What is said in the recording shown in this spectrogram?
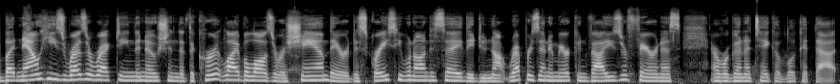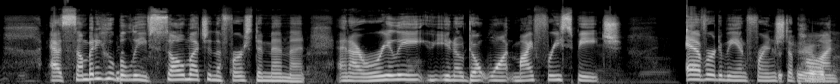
but now he's resurrecting the notion that the current libel laws are a sham. They are a disgrace. He went on to say they do not represent American values or fairness, and we're going to take a look at that. As somebody who believes so much in the First Amendment, and I really, you know, don't want my free speech ever to be infringed upon.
